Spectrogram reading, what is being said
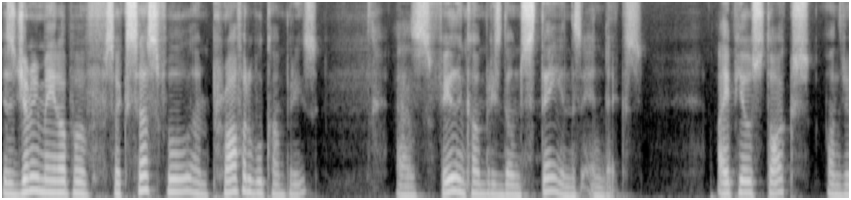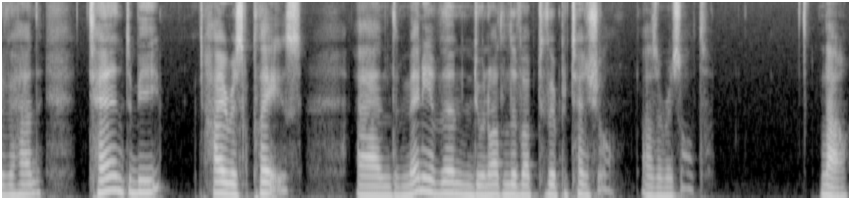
is generally made up of successful and profitable companies, as failing companies don't stay in this index. IPO stocks, on the other hand, tend to be high risk plays, and many of them do not live up to their potential, as a result. Now,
